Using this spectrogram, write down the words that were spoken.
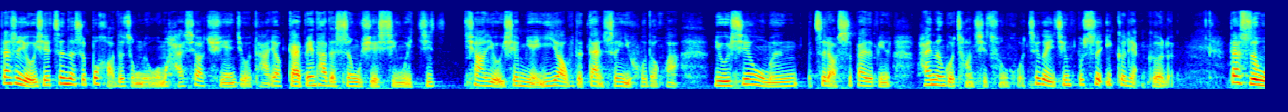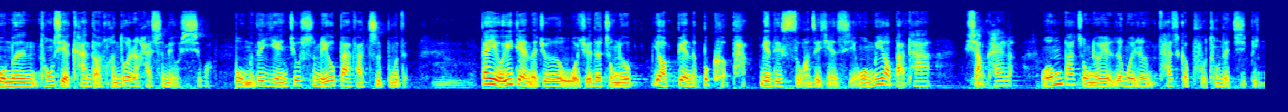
但是有一些真的是不好的肿瘤，我们还是要去研究它，要改变它的生物学行为机。像有一些免疫药物的诞生以后的话，有一些我们治疗失败的病人还能够长期存活，这个已经不是一个两个了。但是我们同时也看到，很多人还是没有希望。我们的研究是没有办法止步的。但有一点呢，就是我觉得肿瘤要变得不可怕，面对死亡这件事情，我们要把它想开了。我们把肿瘤也认为认它是个普通的疾病，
